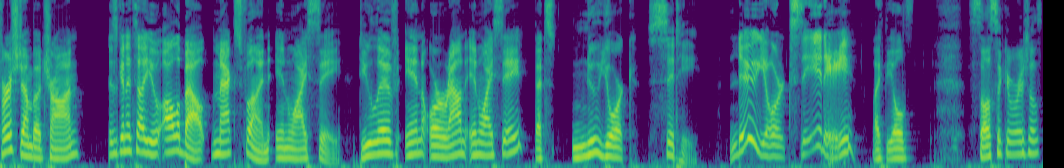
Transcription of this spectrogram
first Jumbotron is going to tell you all about Max Fun NYC. Do you live in or around NYC? That's New York City. New York City? Like the old salsa commercials.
